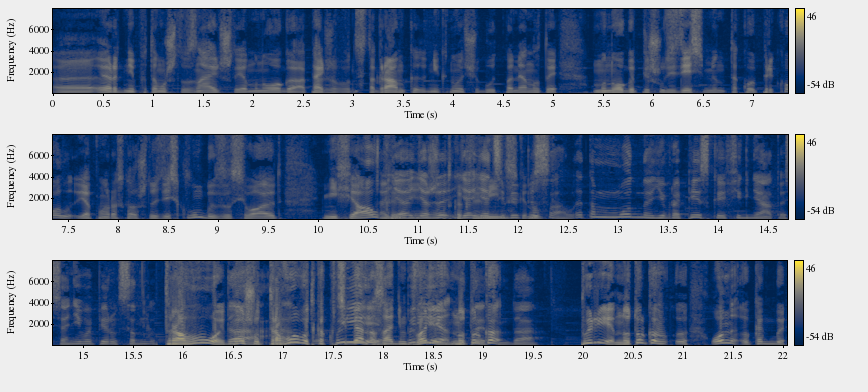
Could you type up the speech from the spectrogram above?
э, Эрдни, потому что знает, что я много, опять же, в Инстаграм, к- не к ночи будет помянутый, много пишу. Здесь именно такой прикол, я, по-моему, рассказал, что здесь клумбы засевают не А фиалками, я, я же вот я, в я тебе Ну, писал. Это модная европейская фигня. То есть они, во-первых, с одной... травой, Да, понимаешь, вот травой а вот как у тебя на пырем, заднем пырем дворе, но вот только этим, да. пырем, но только э, он э, как бы,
